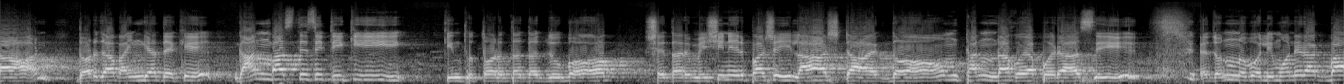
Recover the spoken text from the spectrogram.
গান। দরজা ভাঙ্গা দেখে গান বাজতেছে ঠিকই কিন্তু তোর দাদা যুবক সে তার মেশিনের পাশেই লাশটা একদম ঠান্ডা হয়ে পড়ে আছে। এজন্য বলি মনে রাখবা,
